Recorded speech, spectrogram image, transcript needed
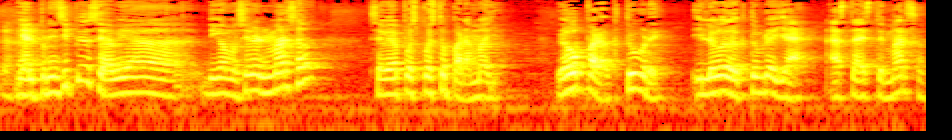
Ajá. Y al principio se había, digamos, si era en marzo, se había pues puesto para mayo. Luego para octubre. Y luego de octubre ya, hasta este marzo.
